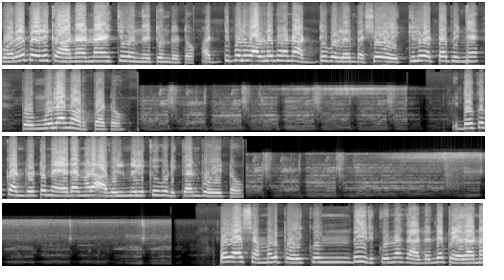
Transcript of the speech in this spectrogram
കുറെ പേര് കാണാനായിട്ട് വന്നിട്ടുണ്ട് കേട്ടോ അടിപൊളി വള്ളം എന്ന് പറഞ്ഞാൽ അടിപൊളിയും പക്ഷെ ഒഴുക്കിൽ വെട്ടാ പിന്നെ പൊങ്ങൂലെന്ന് ഉറപ്പാട്ടോ. ഇതൊക്കെ കണ്ടിട്ട് നേരെ ഞങ്ങൾ അവിൽ മിൽക്ക് കുടിക്കാൻ പോയിട്ടോ. അപ്പൊ നമ്മൾ പോയിക്കൊണ്ടിരിക്കുന്ന കടന്റെ പേരാണ്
